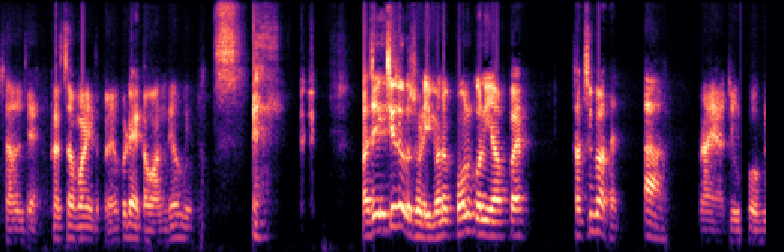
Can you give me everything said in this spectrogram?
चल जाए। खर्चा पानी तो बढ़िया कमा होंगे। अच्छा एक चीज़ और सुनी मैंने फ़ोन को नहीं आपका सच्ची बात है? हाँ। ना यार झूठ हो।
